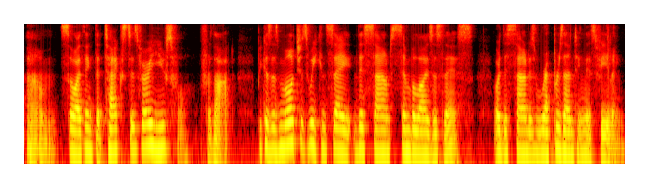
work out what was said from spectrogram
Um, so I think that text is very useful for that because as much as we can say this sound symbolizes this, or this sound is representing this feeling.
